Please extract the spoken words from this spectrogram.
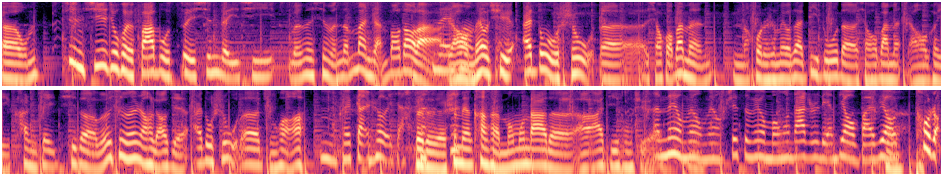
呃我们。近期就会发布最新的一期文文新闻的漫展报道了。然后没有去爱度十五的小伙伴们，嗯，或者是没有在帝都的小伙伴们，然后可以看这一期的文文新闻，然后了解爱度十五的情况啊。嗯，可以感受一下。对对对，顺便看看萌萌哒的啊阿吉同学。哎，没有没有没有，这次没有萌萌哒，只是脸比较白，比较透着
